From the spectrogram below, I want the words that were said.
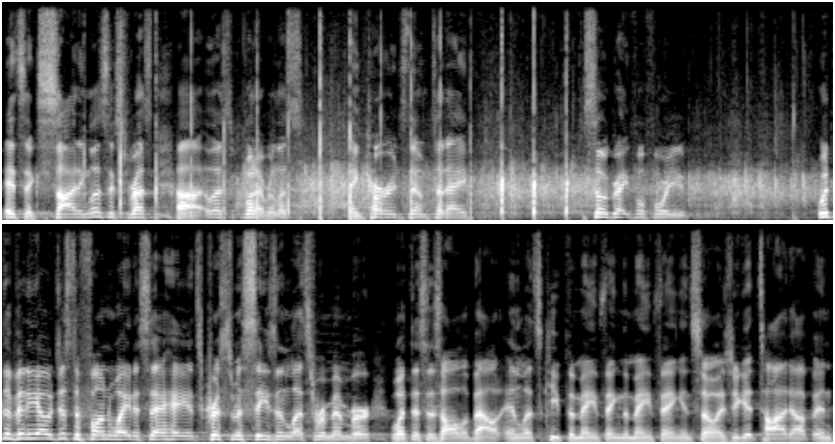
It's exciting exciting. Let's express, uh, let's, whatever, let's encourage them today. So grateful for you with the video, just a fun way to say, hey, it's Christmas season. Let's remember what this is all about and let's keep the main thing the main thing. And so, as you get tied up in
